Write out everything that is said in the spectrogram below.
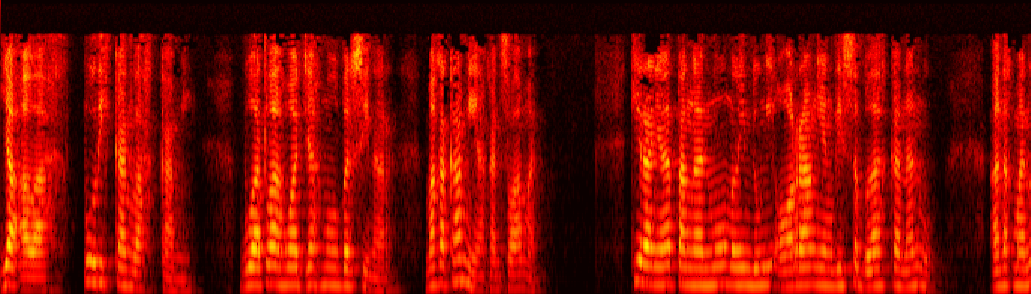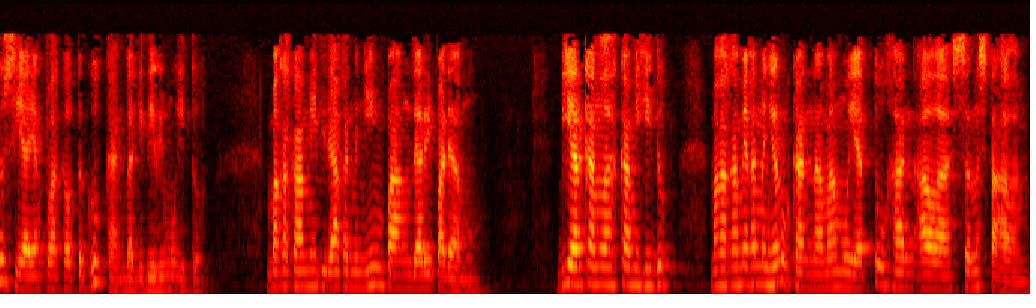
Ya Allah, pulihkanlah kami. Buatlah wajahmu bersinar, maka kami akan selamat. Kiranya tanganmu melindungi orang yang di sebelah kananmu, anak manusia yang telah kau teguhkan bagi dirimu itu. Maka kami tidak akan menyimpang daripadamu. Biarkanlah kami hidup, maka kami akan menyerukan namamu ya Tuhan Allah semesta alam.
